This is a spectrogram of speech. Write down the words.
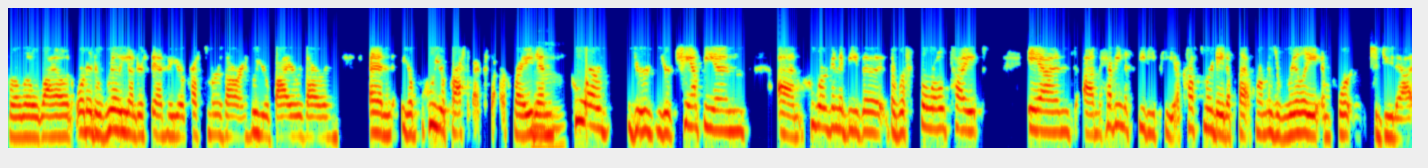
for a little while in order to really understand who your customers are and who your buyers are and, and your who your prospects are, right? Mm-hmm. And who are your your champions, um, who are going to be the the referral types, and um, having a CDP, a customer data platform, is really important to do that.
